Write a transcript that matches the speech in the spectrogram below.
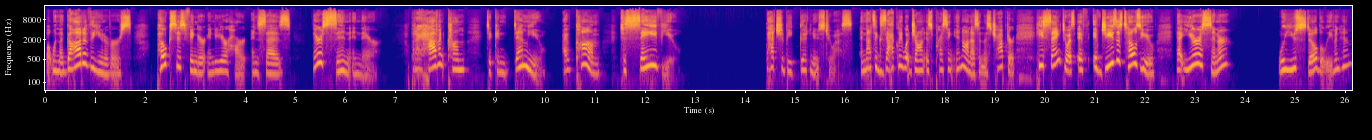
But when the God of the universe pokes his finger into your heart and says, There's sin in there, but I haven't come to condemn you, I've come to save you. That should be good news to us. And that's exactly what John is pressing in on us in this chapter. He's saying to us if, if Jesus tells you that you're a sinner, will you still believe in him?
